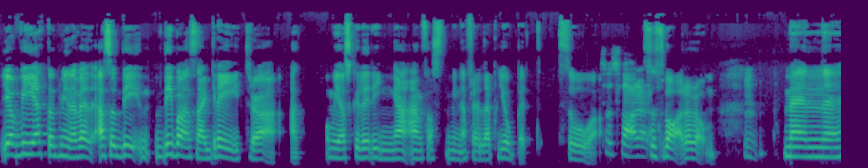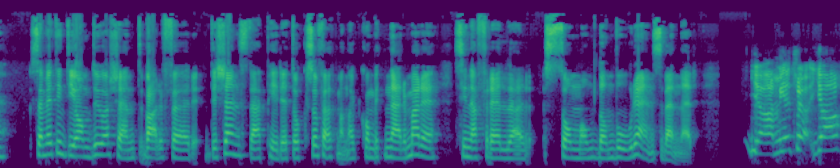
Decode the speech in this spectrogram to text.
jag vet att mina vänner, alltså det, det är bara en sån här grej tror jag. Att om jag skulle ringa även fast mina föräldrar är på jobbet så, Så svarar så de. svarar de. Mm. Men eh, sen vet inte jag om du har känt varför det känns det här pirret också för att man har kommit närmare sina föräldrar som om de vore ens vänner. Ja, men jag tror, ja,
